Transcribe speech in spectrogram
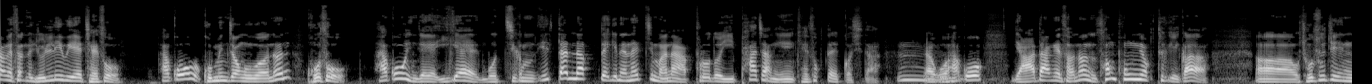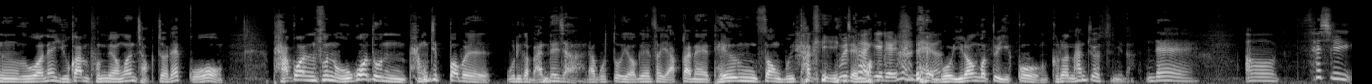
민주당에서는 윤리위에 제소하고 고민정 의원은 고소 하고 이제 이게 뭐 지금 일단락되기는 했지만 앞으로도 이 파장이 계속될 것이다라고 음. 하고 야당에서는 성폭력 특위가 어, 조수진 의원의 유감 분명은 적절했고 박원순 오거돈 방지법을 우리가 만들자라고 또 여기에서 약간의 대응성 물타기 이제 뭐, 물타기를 했네요. 네, 뭐 이런 것도 있고 그런 한 주였습니다. 네. 어, 사실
